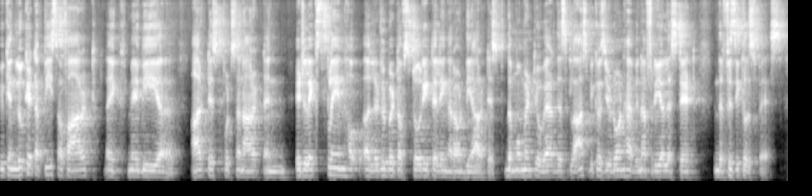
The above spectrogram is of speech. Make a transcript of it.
you can look at a piece of art like maybe a artist puts an art and it'll explain how a little bit of storytelling around the artist the moment you wear this glass because you don't have enough real estate in the physical space.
